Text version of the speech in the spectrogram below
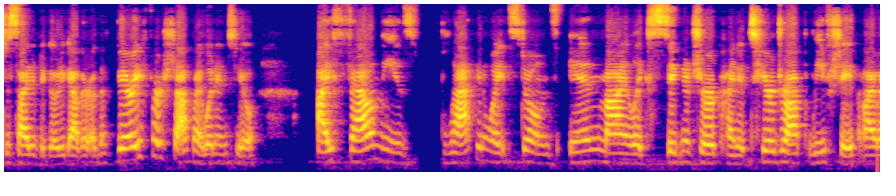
decided to go together. And the very first shop I went into, I found these black and white stones in my like signature kind of teardrop leaf shape, and I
